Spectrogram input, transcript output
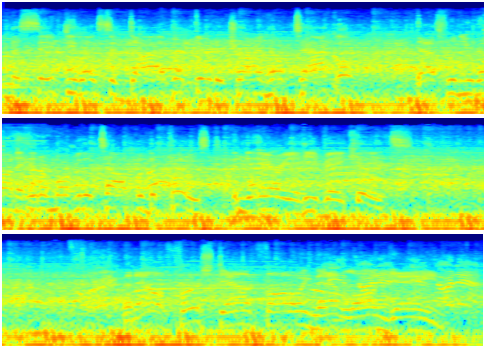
and the safety likes to dive up there to try and help tackle, that's when you want to hit him over the top of the post in the area he vacates. And now a first down following that long gain. Tight end.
